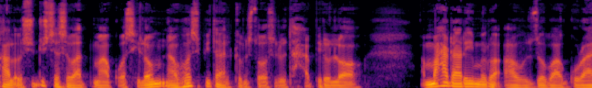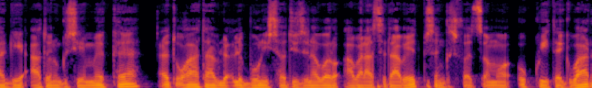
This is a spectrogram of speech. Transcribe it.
ካልኦት ሽዱሽተ ሰባት ድማ ቆሲሎም ናብ ሆስፒታል ከምዝተወስዱ ተሓቢሩ ኣሎ። ኣመሓዳሪ ምብራቓዊ ዞባ ጉራጌ ኣቶ ንጉሴ መከ ዕጡቓት ኣብ ልዕሊ ቡን ይሰትዩ ዝነበሩ ኣባላት ስድራቤት ብሰንኪ ዝፈፀምዎ እኩይ ተግባር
